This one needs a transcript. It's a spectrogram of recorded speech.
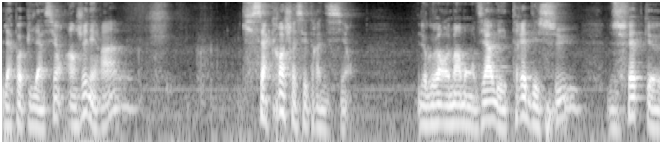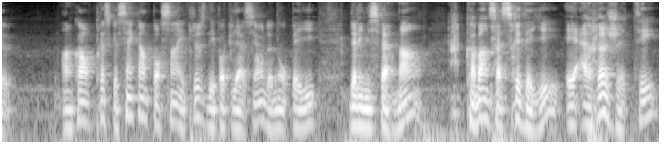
la population en général qui s'accroche à ses traditions. Le gouvernement mondial est très déçu du fait que encore presque 50% et plus des populations de nos pays de l'hémisphère nord commencent à se réveiller et à rejeter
